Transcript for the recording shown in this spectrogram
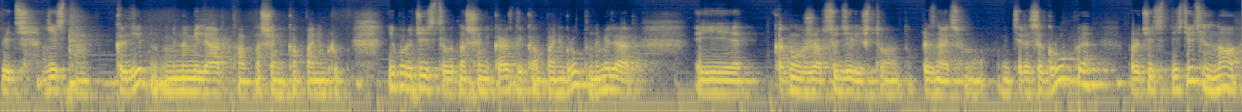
ведь есть там кредит на миллиард там, в отношении компании группы и поручительство в отношении каждой компании группы на миллиард. И как мы уже обсудили, что признается ну, в интересах группы, поручительство действительно, но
